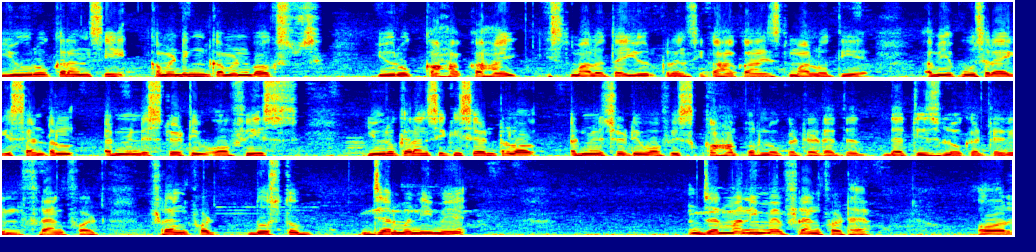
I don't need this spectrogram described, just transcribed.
euro currency commenting comment box euro कहाँ कहाँ इस्तेमाल होता है? यूरो करेंसी कहाँ कहाँ इस्तेमाल होती है? अब ये पूछ रहा है कि central administrative office euro currency की सेंट्रल एडमिनिस्ट्रेटिव ऑफ़िस कहाँ पर लोकेटेड है? That is located in Frankfurt Frankfurt दोस्तों जर्मनी में जर्मनी में फ्रैंकफर्ट है। और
